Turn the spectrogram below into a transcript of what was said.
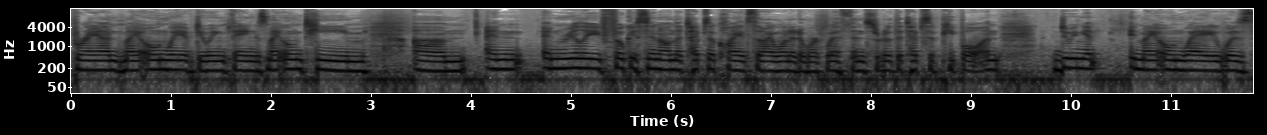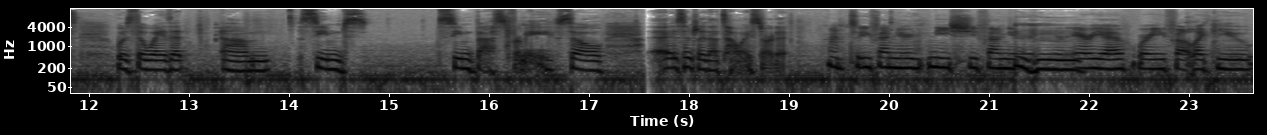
brand, my own way of doing things, my own team, um, and and really focus in on the types of clients that I wanted to work with and sort of the types of people. And doing it in my own way was was the way that um, seemed seemed best for me. So essentially, that's how I started. Hmm. So you found your niche, you found your, mm-hmm. your, area where you felt like you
